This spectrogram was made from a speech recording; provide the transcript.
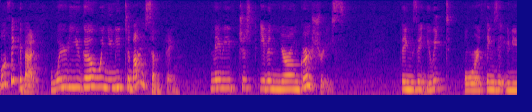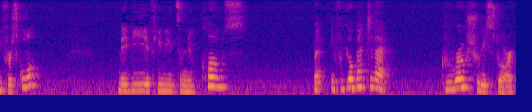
Well, think about it. Where do you go when you need to buy something? Maybe just even your own groceries. Things that you eat or things that you need for school. Maybe if you need some new clothes. But if we go back to that grocery store,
